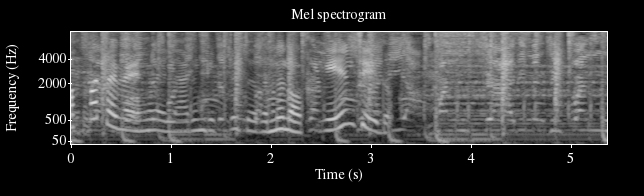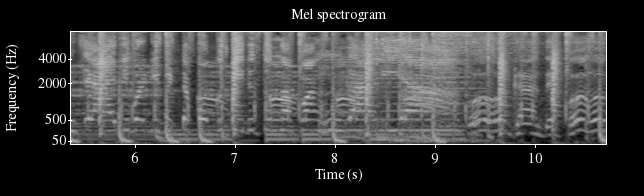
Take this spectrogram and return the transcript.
അപ്പൊ തന്നെ ഞങ്ങൾ എല്ലാരും ഗിഫ്റ്റ് തുറന്നു നോക്കുകയും ചെയ്തു. പങ്കാളിയാ. പോകാതെ പോകാതെ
